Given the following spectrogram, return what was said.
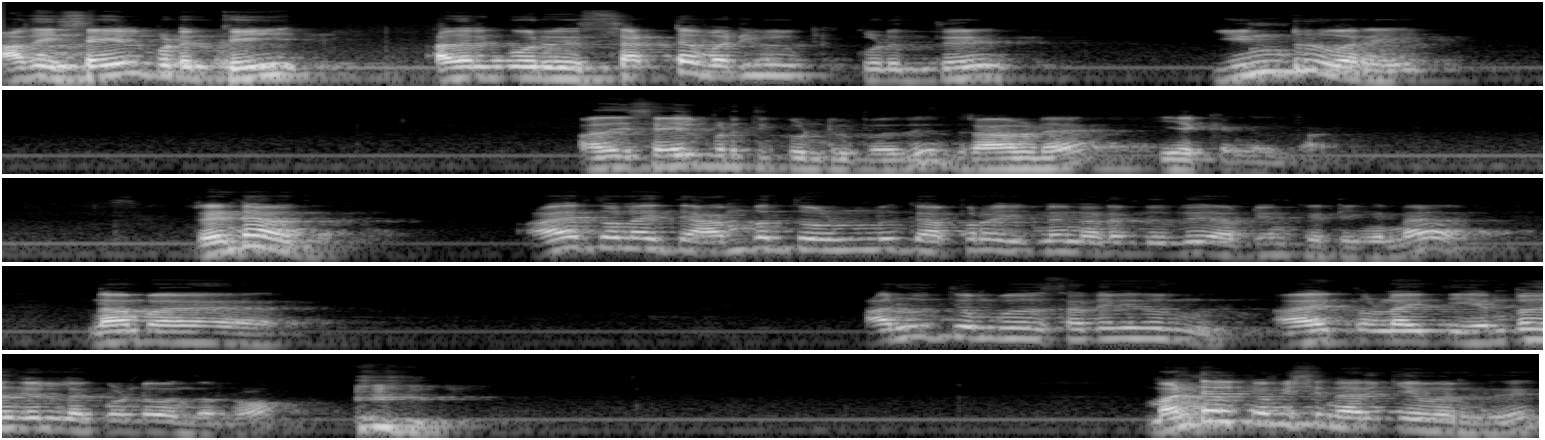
அதை செயல்படுத்தி அதற்கு ஒரு சட்ட வடிவமைப்பு கொடுத்து இன்று வரை அதை செயல்படுத்தி கொண்டிருப்பது திராவிட இயக்கங்கள் தான். ரெண்டாவது ஆயிரத்தி தொள்ளாயிரத்தி ஐம்பத்தி ஒண்ணுக்கு அப்புறம் என்ன நடந்தது அப்படின்னு கேட்டீங்கன்னா நாம அறுபத்தி ஒன்பது சதவீதம் ஆயிரத்தி தொள்ளாயிரத்தி எண்பதுகளில் கொண்டு வந்துடுறோம். மண்டல் கமிஷன் அறிக்கை வருது.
